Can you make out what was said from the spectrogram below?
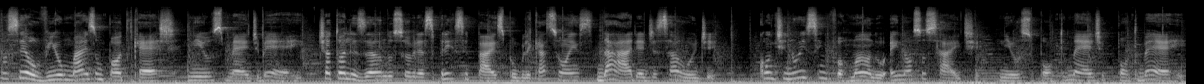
Você ouviu mais um podcast News Med BR, te atualizando sobre as principais publicações da área de saúde. Continue se informando em nosso site news.med.br.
